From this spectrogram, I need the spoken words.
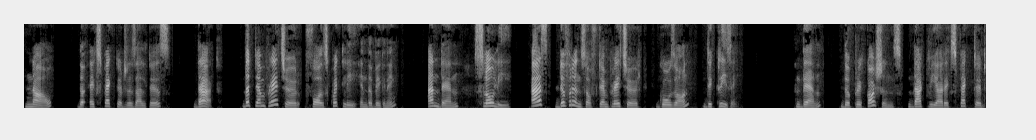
Now, the expected result is that the temperature falls quickly in the beginning and then slowly as difference of temperature goes on decreasing. Then the precautions that we are expected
